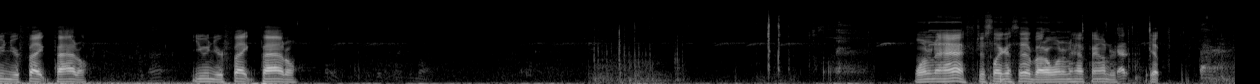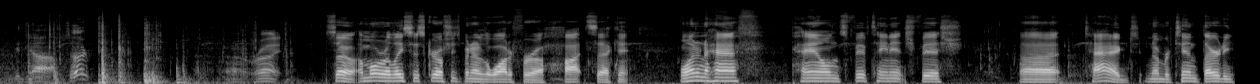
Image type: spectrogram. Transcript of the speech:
and your fake paddle. You and your fake paddle. One and a half, just like I said, about a one and a half pounder. Yep. Good job, sir. All right. So I'm gonna release this girl. She's been out of the water for a hot second. One and a half pounds, 15 inch fish, uh, tagged number 1030.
